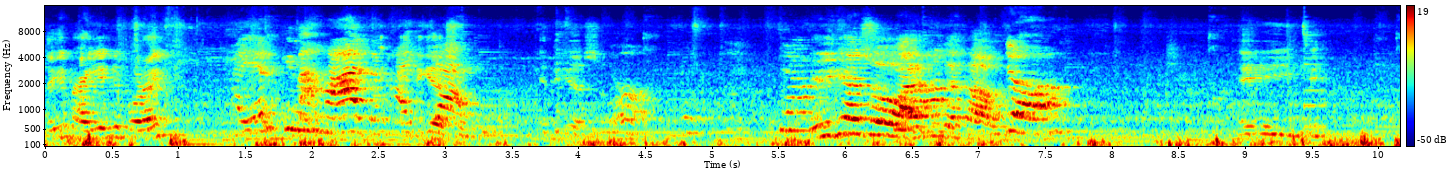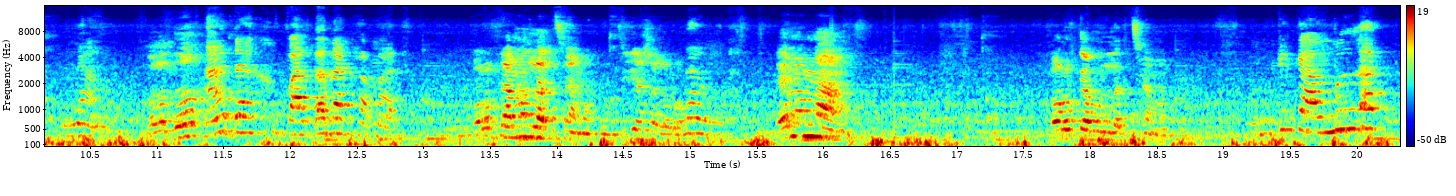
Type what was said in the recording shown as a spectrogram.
দেখি ভাইয়াকে পড়াই। এদিকে আসো। এদিকে আসো। এদিকে আসো, আর একটু দেখাও। এই যে। কেমন লাগছে আমাকে? জিজ্ঞাসা করো। এ মাম্মা, বলো, কেমন লাগছে আমাকে? কেমন লাগছে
